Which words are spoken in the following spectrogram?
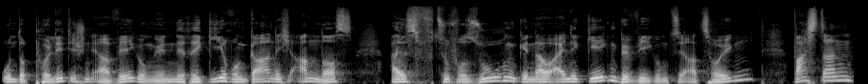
unter politischen Erwägungen eine Regierung gar nicht anders, als zu versuchen, genau eine Gegenbewegung zu erzeugen, was dann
